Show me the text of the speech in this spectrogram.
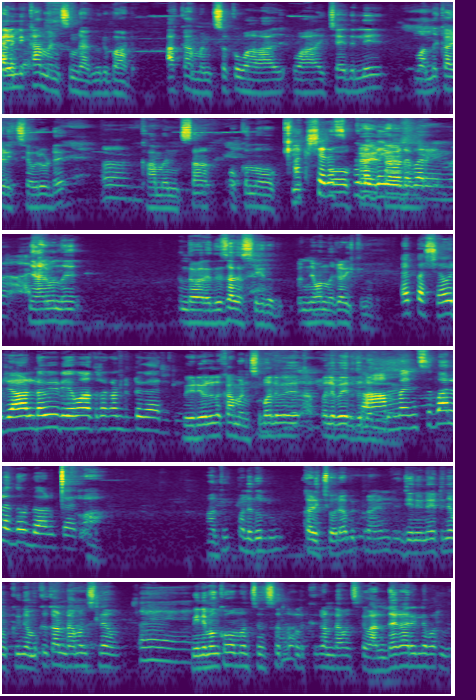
അതിൽ കമന്റ്സ് ഉണ്ടായിരുന്നു ഒരുപാട്. ആ കമന്റ്സ് ഒക്കെ വായിച്ച ഇതിൽ വന്ന് കഴിച്ചവരുടെ കമന്റ്സ് ഒക്കെ നോക്കി ഞാൻ വന്ന് എന്താ പറയുക ഇത് സജസ്റ്റ് ചെയ്തത്. പിന്നെ വന്ന് കഴിക്കുന്നത്. പക്ഷെ ഒരാളുടെ വീഡിയോ മാത്രം കണ്ടിട്ട് കാര്യമില്ല. വീഡിയോയിലുള്ള കമന്റ്സ് പല പല കമന്റ്സ് പലതുണ്ട് ആൾക്കാർ അത് പലതും കഴിച്ചോരോ അഭിപ്രായം ജെന്യൂൻ ആയിട്ട് നമുക്ക് നമുക്ക് കണ്ടാൽ മനസ്സിലാവും. മിനിമം കോമൺ സെൻസ് ഉള്ള ആൾക്ക് കണ്ടാൽ മനസ്സിലാവും. എന്റെ കാര്യമില്ല പറഞ്ഞു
